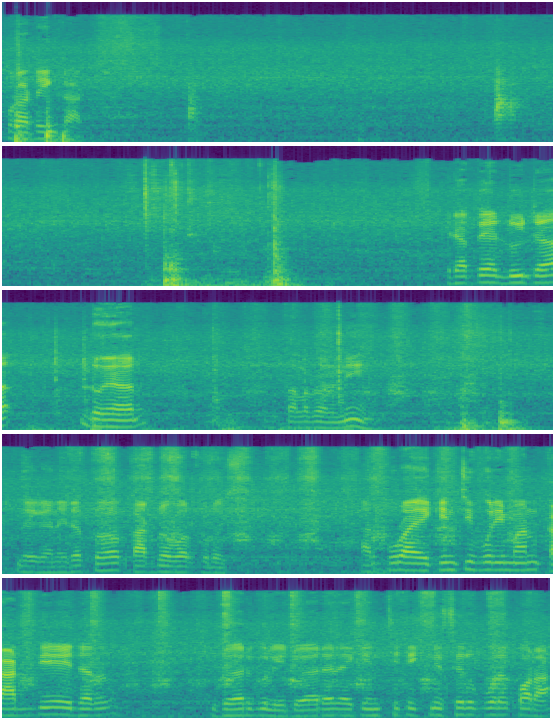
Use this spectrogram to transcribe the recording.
পুরাটাই কাঠ এটাতে দুইটা ড্রয়ার তালা ধরেনি দেখেন, এটা তো কাঠ ব্যবহার করেছে আর পুরো এক ইঞ্চি পরিমাণ কাঠ দিয়ে এটার ডয়ারগুলি ডয়ারের এক ইঞ্চি টিকনেসের উপরে করা।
